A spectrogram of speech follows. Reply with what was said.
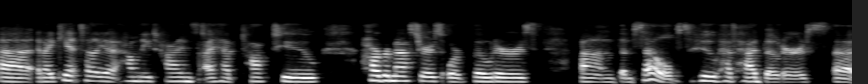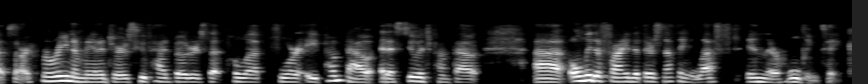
Uh, and I can't tell you how many times I have talked to harbor masters or boaters um, themselves who have had boaters, uh, sorry, marina managers who've had boaters that pull up for a pump out at a sewage pump out, uh, only to find that there's nothing left in their holding tank,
